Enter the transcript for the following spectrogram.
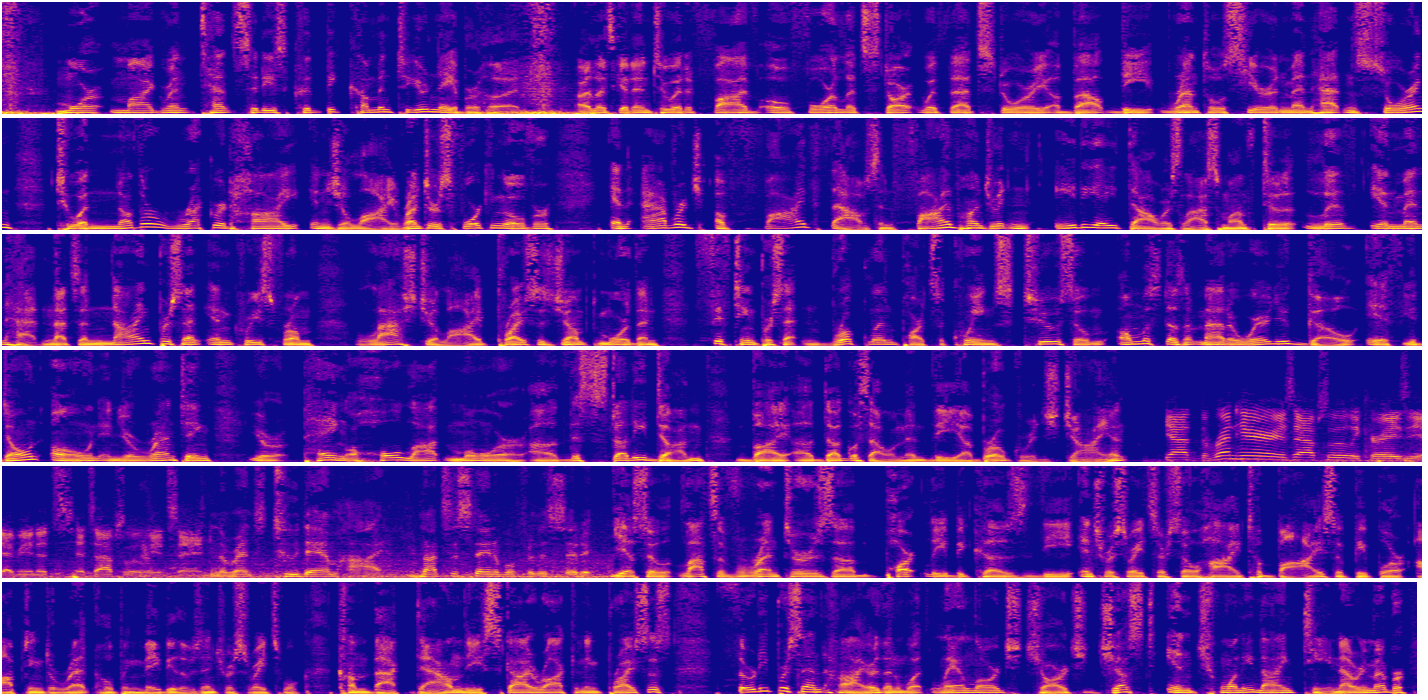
More migrant tent cities could be coming to your neighborhood. All right, let's get into it at 504. Let's start with that story about the rentals here in Manhattan soaring to another record high in July. Renters forking over an average of $5,588 last month to live in Manhattan. That's a 9% increase from last July. Prices jumped more than 15% in Brooklyn, parts of Queens too. So almost doesn't matter where you go. If you don't own and you're renting, you're paying a whole lot more. Uh, this study done by uh, Douglas Elliman, the uh, brokerage giant, yeah, the rent here is absolutely crazy. I mean, it's it's absolutely insane. And the rent's too damn high. Not sustainable for this city. Yeah, so lots of renters, um, partly because the interest rates are so high to buy, so people are opting to rent, hoping maybe those interest rates will come back down. The skyrocketing prices, 30% higher than what landlords charge just in 2019. Now remember,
